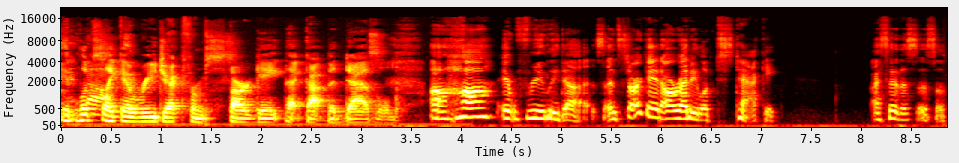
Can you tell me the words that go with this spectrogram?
It looks not. like a reject from Stargate that got bedazzled. Uh huh, it really does. And Stargate already looked tacky. I say this as a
